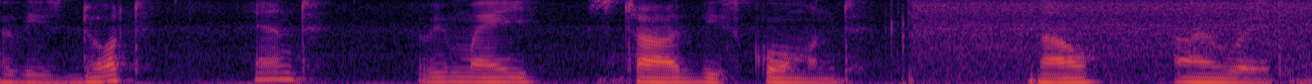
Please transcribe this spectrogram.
this dot and we may start this command. Now I'm waiting.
